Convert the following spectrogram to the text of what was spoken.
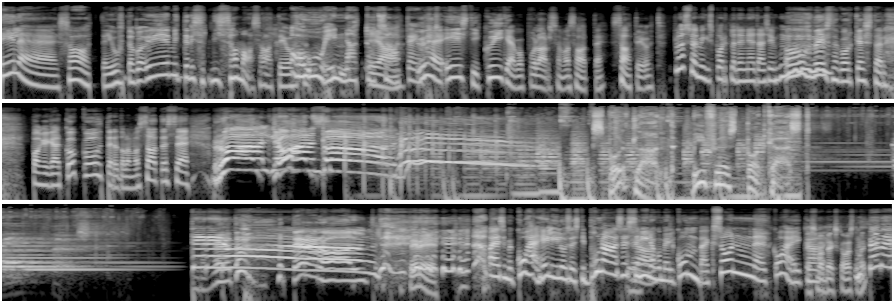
telesaatejuht nagu mitte lihtsalt niisama saatejuht. auhinnatud saatejuht. ühe Eesti kõige populaarsema saate saatejuht. pluss veel mingi sportlane ja nii edasi oh,. mees nagu orkester. pange käed kokku, tere tulemast saatesse, Roald Johanson. sportland, Be First podcast. tere, tere, Roald. tere ajasime kohe heli ilusasti punasesse, nii nagu meil kombeks on, et kohe ikka. kas ma peaks ka vastama tere?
